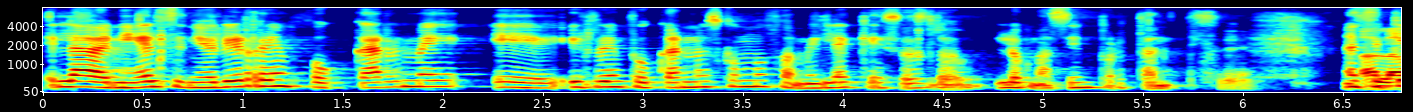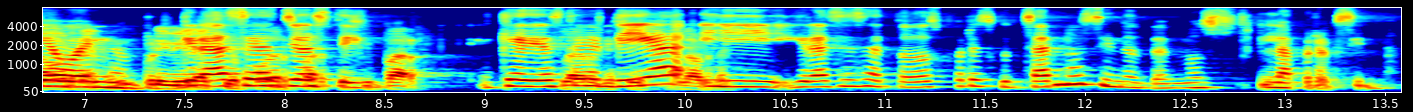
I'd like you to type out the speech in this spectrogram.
la venida del Señor y reenfocarme eh, y reenfocarnos como familia, que eso es lo, lo más importante. Así que bueno, gracias Justin. Que Dios te bendiga y gracias a todos por escucharnos y nos vemos la próxima.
